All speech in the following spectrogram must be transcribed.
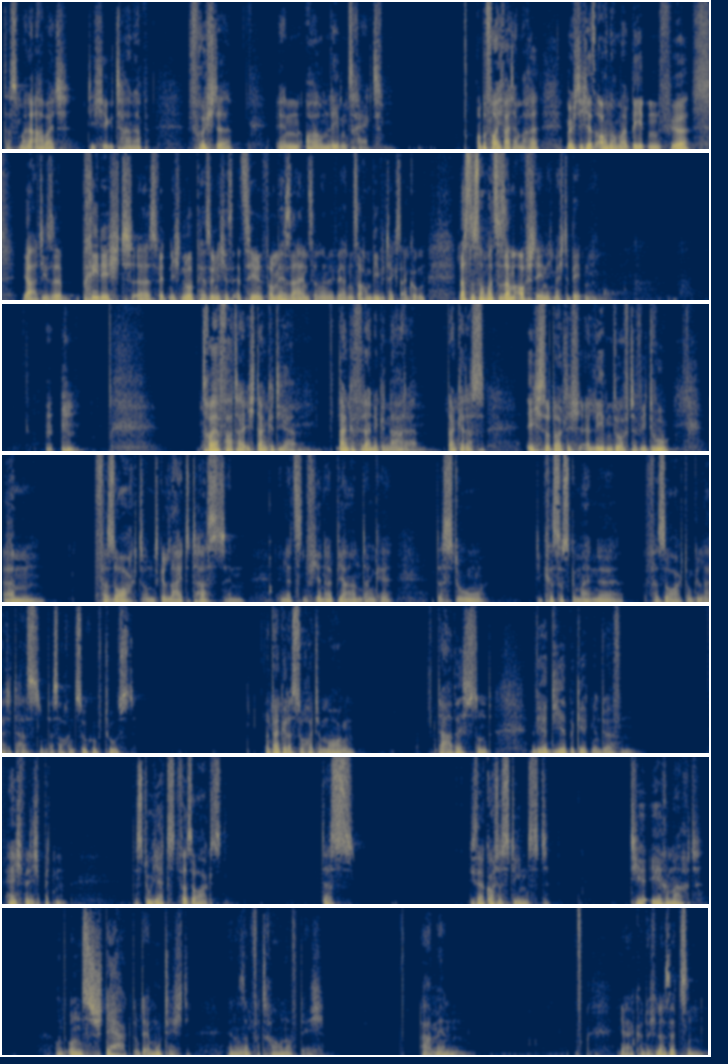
dass meine Arbeit, die ich hier getan habe, Früchte in eurem Leben trägt. Und bevor ich weitermache, möchte ich jetzt auch nochmal beten für ja, diese Predigt. Äh, es wird nicht nur persönliches Erzählen von mir sein, sondern wir werden uns auch im Bibeltext angucken. Lasst uns nochmal zusammen aufstehen. Ich möchte beten. Treuer Vater, ich danke dir. Danke für deine Gnade. Danke, dass ich so deutlich erleben durfte, wie du ähm, versorgt und geleitet hast in den letzten viereinhalb Jahren. Danke, dass du die Christusgemeinde versorgt und geleitet hast und das auch in Zukunft tust. Und danke, dass du heute Morgen da bist und wir dir begegnen dürfen. Herr, ich will dich bitten, dass du jetzt versorgst, dass dieser Gottesdienst dir Ehre macht und uns stärkt und ermutigt in unserem Vertrauen auf dich. Amen. Ja, ihr könnt euch wieder setzen.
